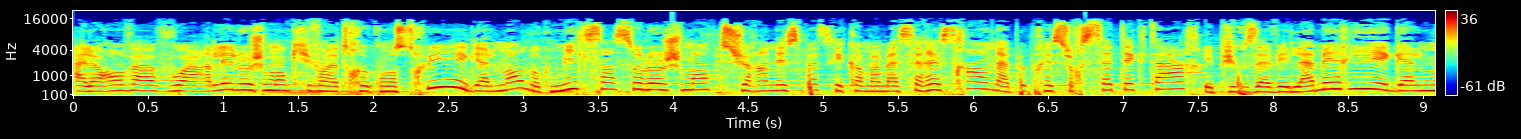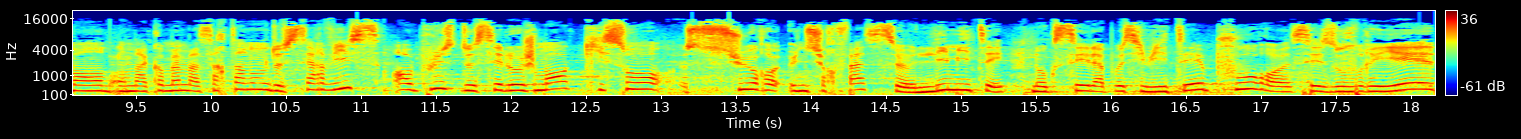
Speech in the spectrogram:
Alors on va avoir les logements qui vont être construits également, donc 1500 logements sur un espace qui est quand même assez restreint, on est à peu près sur 7 hectares. Et puis vous avez la mairie également, on a quand même un certain nombre de services en plus de ces logements qui sont sur une surface limitée. Donc c'est la possibilité pour ces ouvriers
